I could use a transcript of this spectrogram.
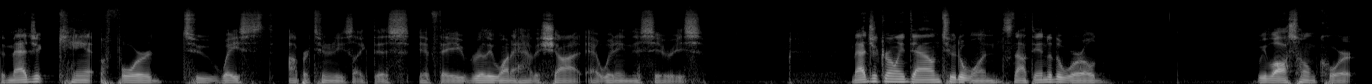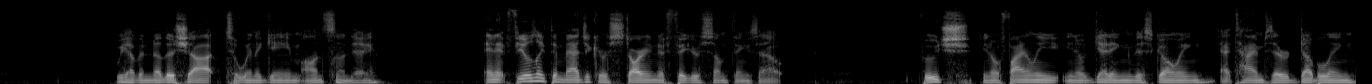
the Magic can't afford to waste opportunities like this if they really want to have a shot at winning this series. Magic are only down two to one. It's not the end of the world. We lost home court. We have another shot to win a game on Sunday. And it feels like the Magic are starting to figure some things out. Vooch, you know, finally, you know, getting this going. At times they're doubling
